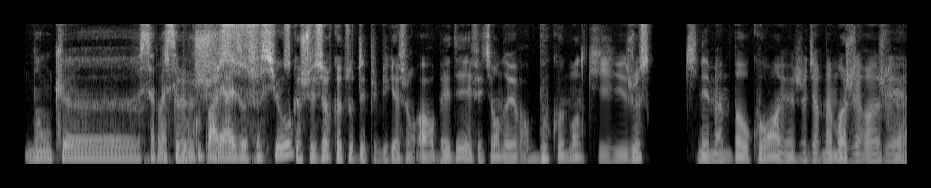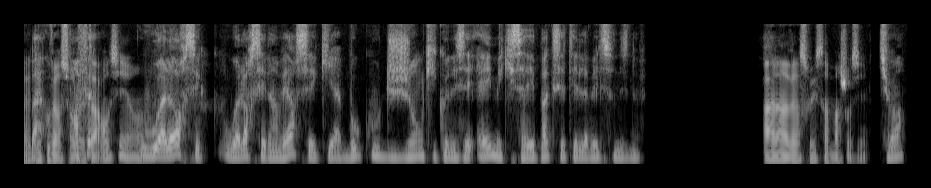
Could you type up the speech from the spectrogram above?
Donc euh, ça passait beaucoup par les réseaux sociaux. Parce que je suis sûr que toutes les publications hors BD, effectivement, il doit y avoir beaucoup de monde qui juste qui n'est même pas au courant. Et je veux dire, même moi, je l'ai, l'ai bah, découvert sur le tard aussi. Hein. Ou alors, c'est, ou alors c'est l'inverse, c'est qu'il y a beaucoup de gens qui connaissaient Hey, mais qui savaient pas que c'était le label 119. À l'inverse, oui, ça marche aussi. Tu vois?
